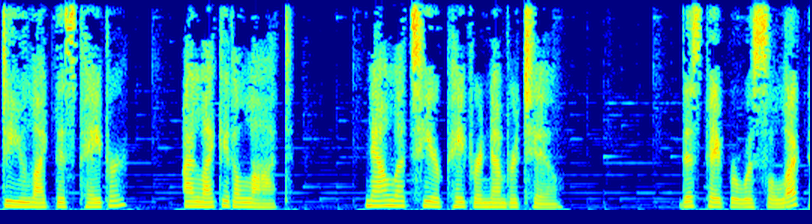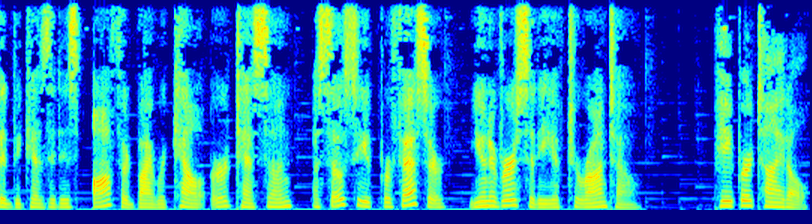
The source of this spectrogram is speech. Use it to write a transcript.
Do you like this paper? I like it a lot. Now let's hear paper number two. This paper was selected because it is authored by Raquel Urtasun, Associate Professor, University of Toronto. Paper title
